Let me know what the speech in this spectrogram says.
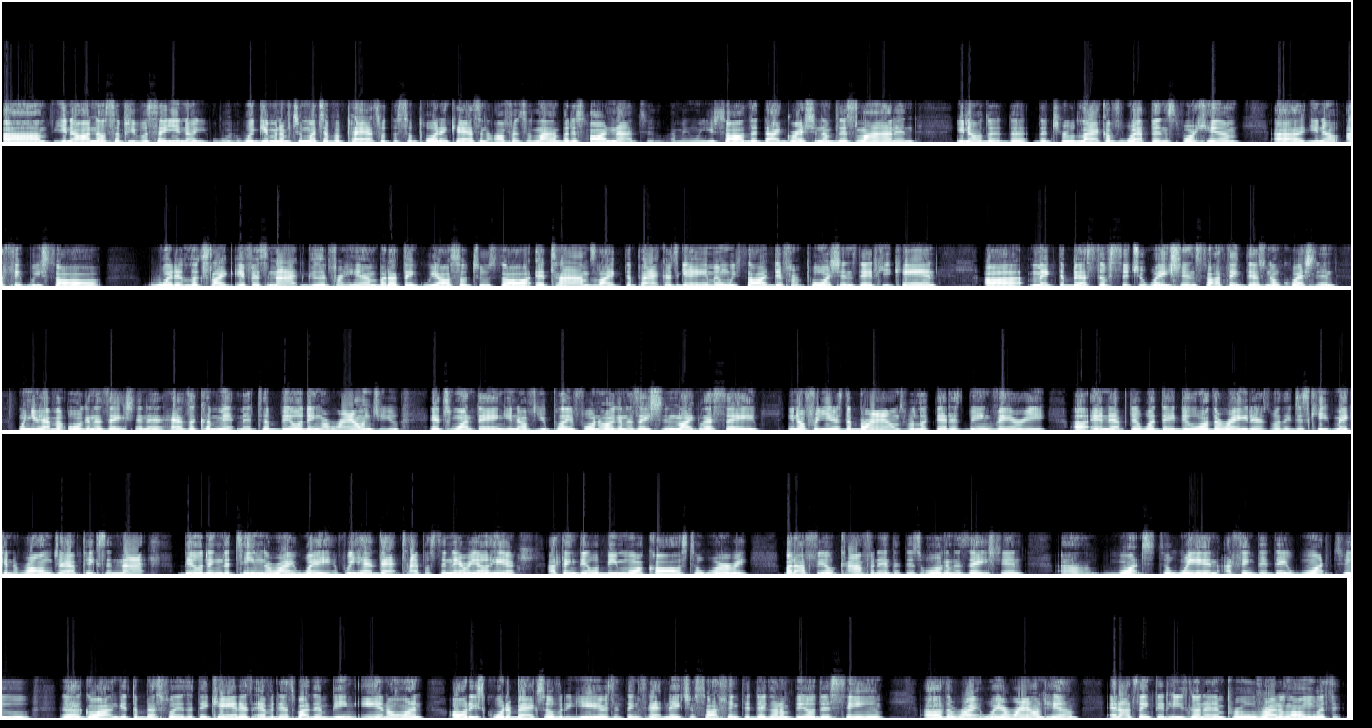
Um, you know, I know some people say, you know, we're giving them too much of a pass with the supporting cast and the offensive line, but it's hard not to. I mean, when you saw the digression of this line and, you know, the the the true lack of weapons for him, uh, you know, I think we saw what it looks like if it's not good for him. But I think we also too saw at times like the Packers game, and we saw at different portions that he can uh, make the best of situations. So I think there's no question when you have an organization that has a commitment to building around you, it's one thing, you know, if you play for an organization like, let's say, you know, for years the Browns were looked at as being very uh, inept at what they do, or the Raiders, where they just keep making the wrong draft picks and not building the team the right way. If we had that type of scenario here, I think there would be more cause to worry. But I feel confident that this organization um, wants to win. I think that they want to uh, go out and get the best players that they can, as evidenced by them being in on all these quarterbacks over the years and things of that nature. So I think that they're going to build this team uh, the right way around him, and I think that he's going to improve right along with it.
